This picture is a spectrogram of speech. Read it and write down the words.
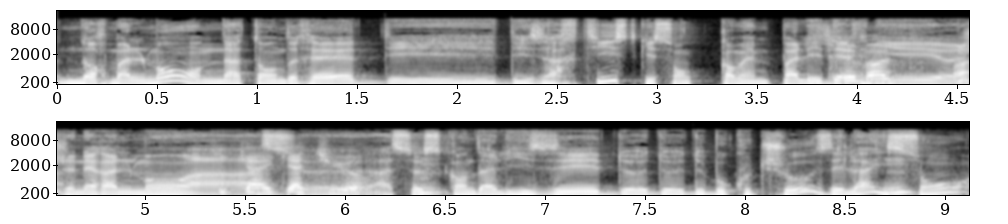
Normalement, on attendrait des, des, artistes qui sont quand même pas les derniers euh, généralement à, à, se, à se, hmm. scandaliser de, de, beaucoup de choses. Et là, ils hmm. sont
